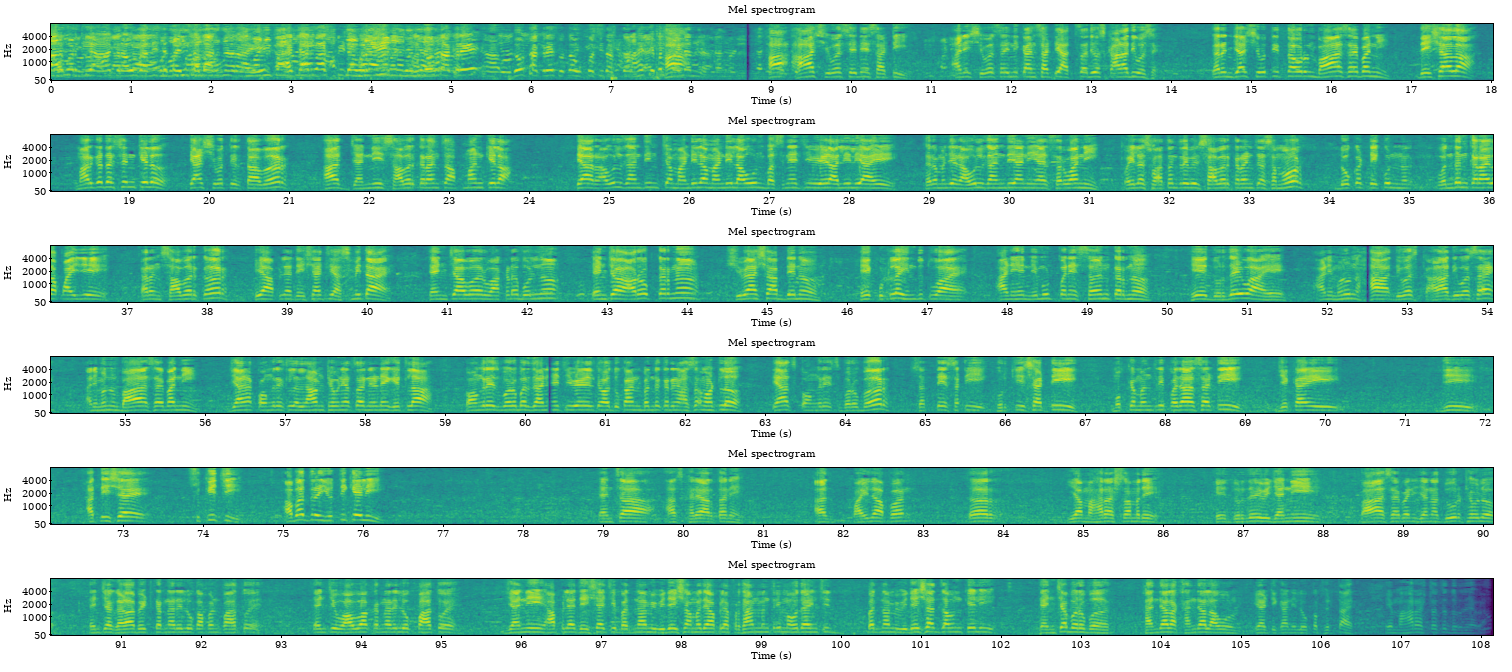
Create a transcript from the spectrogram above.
आज राहुल गांधीची पहिली सभा असणार आहे. त्याच व्यासपीठावरती उद्धव ठाकरे उद्धव ठाकरे स्वतः उपस्थित असणार आहे. ते पण हा. हा हा शिवसेनेसाठी आणि शिवसैनिकांसाठी आजचा दिवस काळा दिवस आहे. कारण ज्या शिवतीर्थावरून बाळासाहेबांनी देशाला मार्गदर्शन केलं त्या शिवतीर्थावर आज ज्यांनी सावरकरांचा अपमान केला त्या राहुल गांधींच्या मांडीला मांडी लावून बसण्याची वेळ आलेली आहे. खरं म्हणजे राहुल गांधी आणि या सर्वांनी पहिलं स्वातंत्र्यवीर सावरकरांच्या समोर डोकं टेकून वंदन करायला पाहिजे. कारण सावरकर हे आपल्या देशाची अस्मिता आहे. त्यांच्यावर वाकडं बोलणं त्यांच्यावर आरोप करणं शिव्याशाप देणं हे कुठलं हिंदुत्व आहे? आणि हे निमूटपणे सहन करणं हे दुर्दैव आहे. आणि म्हणून हा दिवस काळा दिवस आहे. आणि म्हणून बाळासाहेबांनी ज्या काँग्रेसला लांब ठेवण्याचा निर्णय घेतला काँग्रेस बरोबर जाण्याची वेळ तेव्हा दुकान बंद करेन असं म्हटलं त्याच काँग्रेस बरोबर सत्तेसाठी खुर्चीसाठी मुख्यमंत्री पदासाठी जे काही जी अतिशय चुकीची अभद्र युती केली त्यांचा आज खऱ्या अर्थाने आज पाहिलं आपण तर या महाराष्ट्रामध्ये हे दुर्दैवी ज्यांनी बाळासाहेबांनी ज्यांना दूर ठेवलं त्यांच्या गळाभेट करणारे लोक आपण पाहतोय त्यांची वाहवा करणारे लोक पाहतोय ज्यांनी आपल्या देशाची बदनामी विदेशामध्ये आपल्या प्रधानमंत्री महोदयांची बदनामी विदेशात जाऊन केली त्यांच्याबरोबर खांद्याला खांदा लावून या ठिकाणी लोक फिरत आहेत हे महाराष्ट्राचं दुर्दैव आहे.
